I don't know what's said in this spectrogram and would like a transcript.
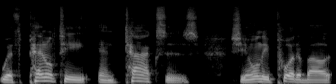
with penalty and taxes, she only put about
